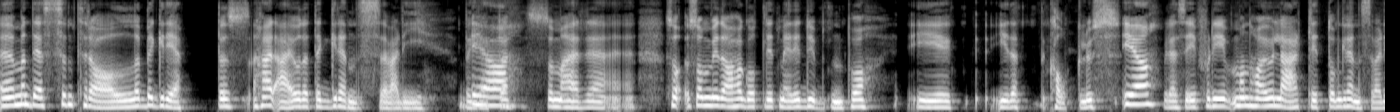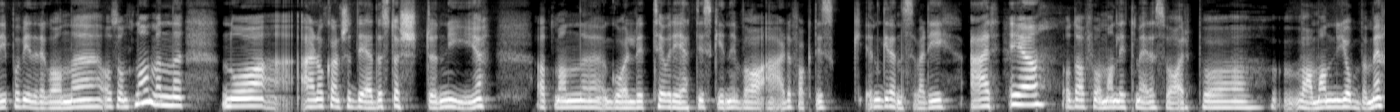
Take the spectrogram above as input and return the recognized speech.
Eh, men det sentrale begrepet her er jo dette grenseverdibegrepet, Ja. som, er, eh, så, som vi da har gått litt mer i dybden på i, i dette kalkulus. ja. vil jeg si. Fordi man har jo lært litt om grenseverdi på videregående og sånt nå, men eh, nå er nok kanskje det det største nye. At man eh, går litt teoretisk inn i hva er det faktisk en grenseverdi er. Ja. Og da får man litt mer svar på hva man jobber med.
